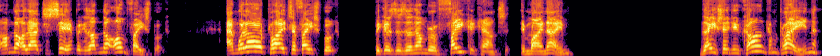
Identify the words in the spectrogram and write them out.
I'm not allowed to see it because I'm not on Facebook. And when I applied to Facebook, because there's a number of fake accounts in my name, they said you can't complain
